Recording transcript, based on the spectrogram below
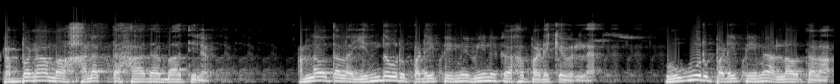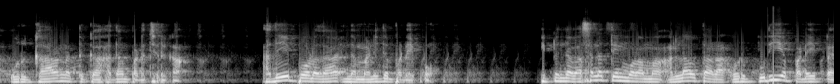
ரப்பனா மா ஹலக்த ஹாதா பாத்திலன். அல்லாஹ் தாலா எந்த ஒரு படைப்பையுமே வீணுக்காக படைக்கவில்லை. ஒவ்வொரு படைப்பையுமே அல்லாஹ் தாலா ஒரு காரணத்துக்காக தான் படைச்சிருக்கான். அதே போலதான் இந்த மனித படைப்பும். இப்போ இந்த வசனத்தின் மூலமா அல்லாஹ் தாலா ஒரு புதிய படைப்பை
